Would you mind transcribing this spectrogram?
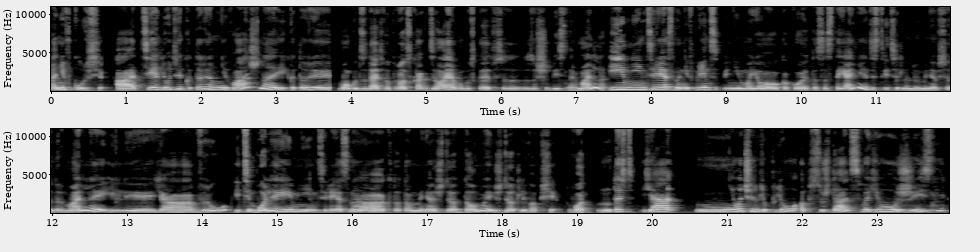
они в курсе. А те люди, которым не важно, и которые могут задать вопрос, как дела, я могу сказать, все зашибись нормально. И мне интересно не в принципе не мое какое-то состояние, действительно ли у меня все нормально, или я вру. И тем более им не интересно, кто там меня ждет дома и ждет ли вообще. Вот. Ну, то есть я не очень люблю обсуждать свою жизнь,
